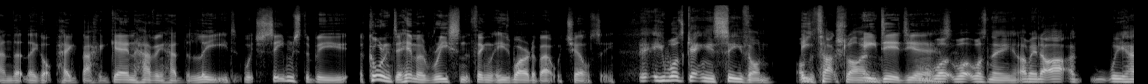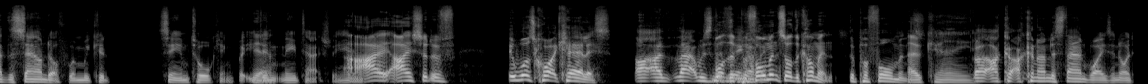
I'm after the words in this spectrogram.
and that they got pegged back again, having had the lead, which seems to be, according to him, a recent thing that he's worried about with Chelsea. He- was getting his seethe on on He- the touchline. he did, yeah. What, what wasn't he? I mean, I, I, we had the sound off when we could see him talking, but you Yeah. didn't need to actually hear. him. I, I sort of, it was quite careless. I, I, that was the what, the thing, I performance or the comments? The performance. Okay. But I, I can understand why he's annoyed.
